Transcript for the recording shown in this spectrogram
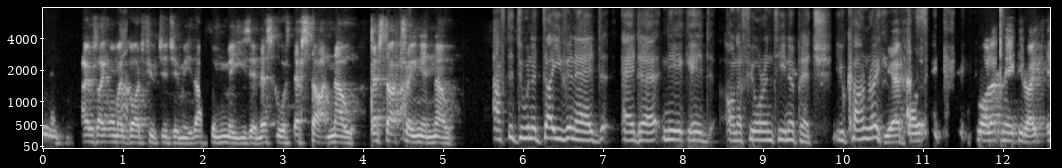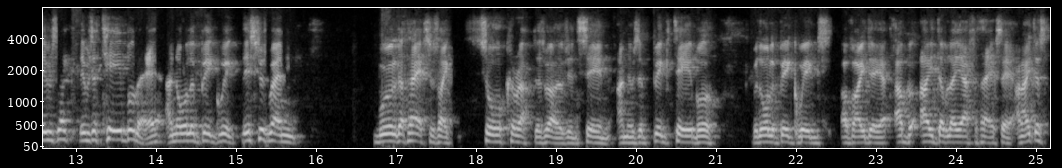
running. I was like, oh my ah. God, future Jimmy, that's amazing. Let's go. Let's start now. Let's start ah. training now. After doing a diving head, header uh, naked on a Fiorentina pitch, you can't, right? Yeah, fall up naked, right? It was like there was a table there and all the big wig. This was when World Athletics was like so corrupt as well. It was insane. And there was a big table with all the big wigs of IAAF athletics there. And I just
